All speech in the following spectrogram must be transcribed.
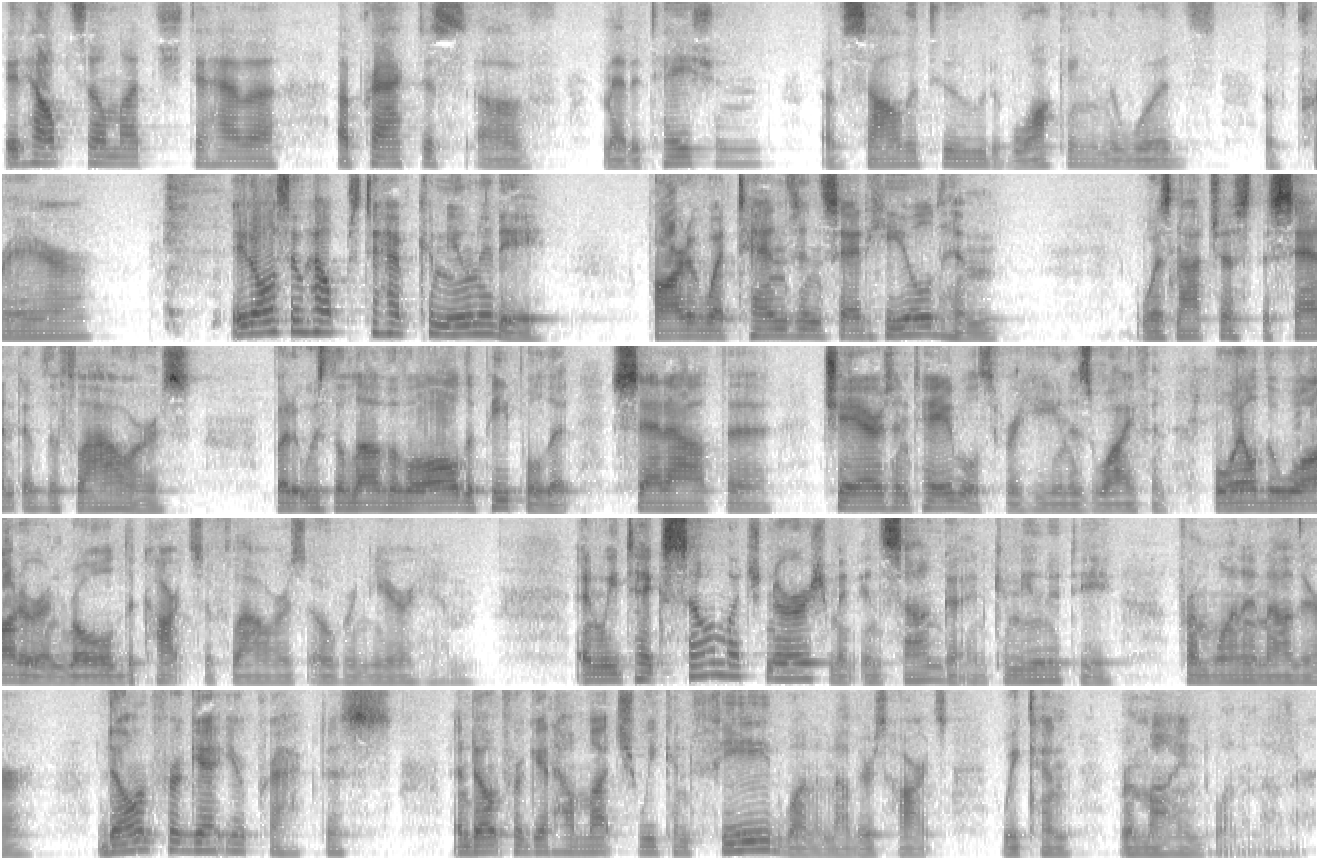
It helps so much to have a, a practice of meditation, of solitude, of walking in the woods, of prayer. It also helps to have community. Part of what Tenzin said healed him was not just the scent of the flowers, but it was the love of all the people that set out the chairs and tables for he and his wife and boiled the water and rolled the carts of flowers over near him. And we take so much nourishment in Sangha and community from one another. Don't forget your practice and don't forget how much we can feed one another's hearts. We can remind one another.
